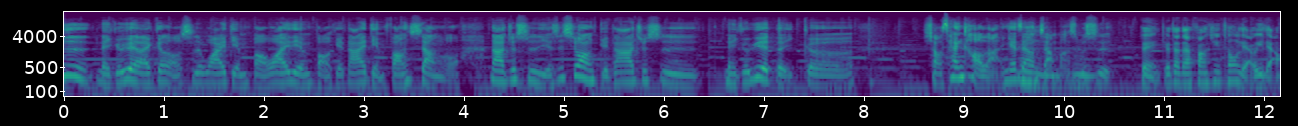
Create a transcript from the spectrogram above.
是每个月来跟老师挖一点宝，挖一点宝，给大家一点方向哦。那就是也是希望给大家就是每个月的一个小参考啦，应该这样讲嘛，嗯是不是？对，就大家放轻松聊一聊。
